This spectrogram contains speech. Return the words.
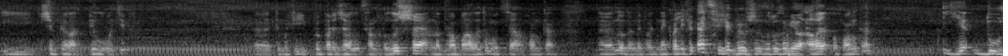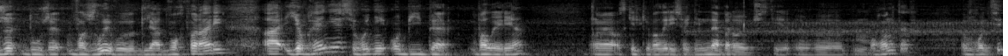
і чемпіонат пілотів. Е, Тимофій випереджає Олександру лише на 2 бали, тому ця гонка, ну не, кваліфікація, як ви вже зрозуміли, але гонка є дуже-дуже важливою для двох Феррарі. А Євгенія сьогодні обійде Валерія, оскільки Валерій сьогодні не бере участі в гонках, в гонці.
